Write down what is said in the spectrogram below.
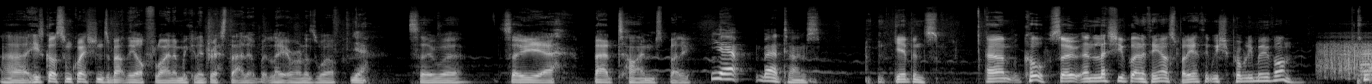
Uh, he's got some questions about the offline, and we can address that a little bit later on as well. Yeah, So uh, so yeah, bad times, buddy. yeah, bad times. Gibbons. Um, cool. So, unless you've got anything else, buddy, I think we should probably move on. And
